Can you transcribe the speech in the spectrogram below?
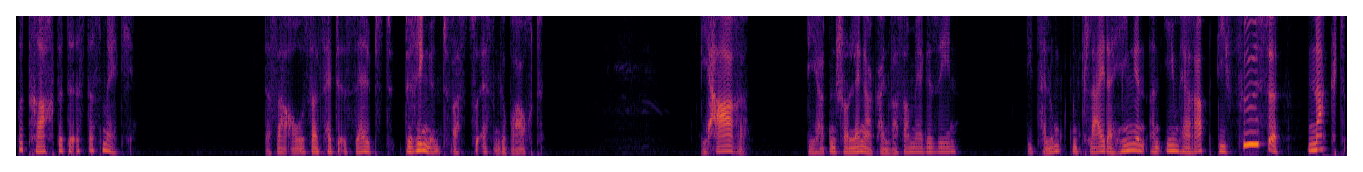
betrachtete es das Mädchen. Das sah aus, als hätte es selbst dringend was zu essen gebraucht. Die Haare, die hatten schon länger kein Wasser mehr gesehen. Die zerlumpten Kleider hingen an ihm herab, die Füße nackt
